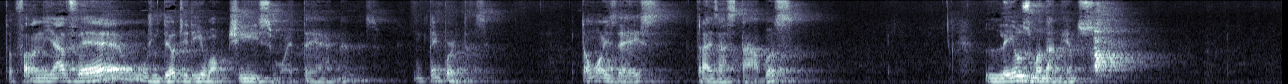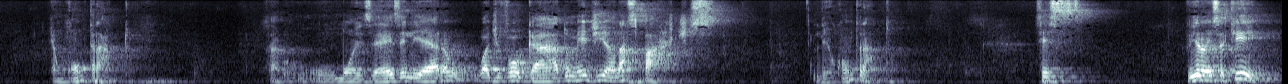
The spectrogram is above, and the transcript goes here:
Estou falando em Yahvé, um judeu diria o Altíssimo, o Eterno, né? mas não tem importância. Então Moisés traz as tábuas, lê os mandamentos, é um contrato. Moisés ele era o advogado mediano as partes. Lê o contrato. Vocês viram isso aqui?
